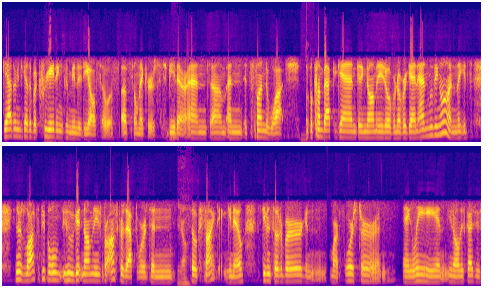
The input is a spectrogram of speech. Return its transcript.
gathering together but creating community also of, of filmmakers to be there and um and it's fun to watch people come back again getting nominated over and over again and moving on like it's there's lots of people who get nominated for Oscars afterwards and Yeah. so exciting you know Steven Soderbergh and Marc Forster and Ang Lee and you know all these guys who's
